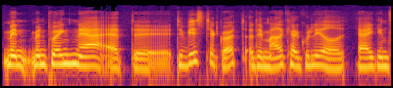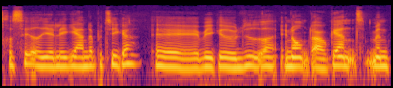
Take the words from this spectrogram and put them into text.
Men, men pointen er, at øh, det vidste jeg godt, og det er meget kalkuleret. Jeg er ikke interesseret i at ligge i andre butikker, øh, hvilket jo lyder enormt arrogant, men,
